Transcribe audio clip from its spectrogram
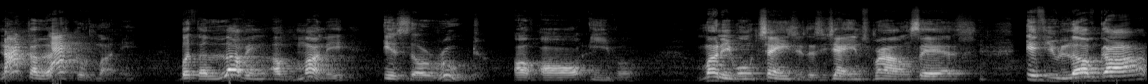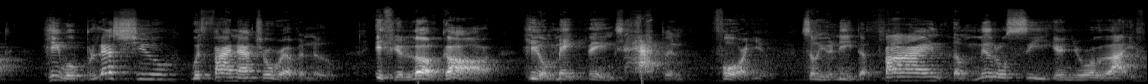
not the lack of money, but the loving of money is the root of all evil. Money won't change it, as James Brown says. If you love God, he will bless you with financial revenue. If you love God, he'll make things happen for you. So you need to find the middle C in your life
